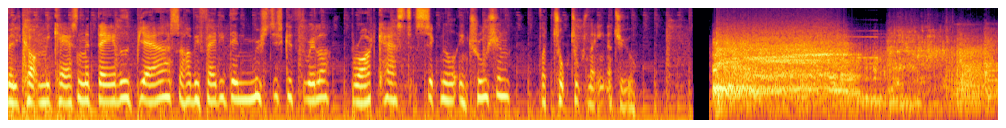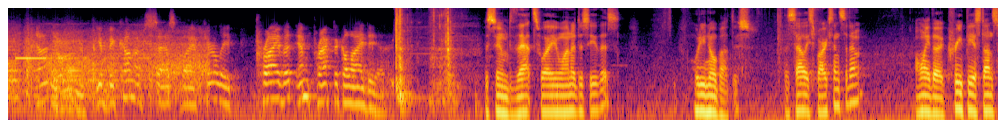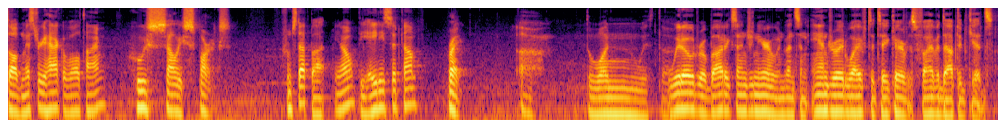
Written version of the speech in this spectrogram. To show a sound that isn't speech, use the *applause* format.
Velkommen i kassen med David Bjerre, så har vi fat i den mystiske thriller Broadcast Signal Intrusion fra 2021. Daniel, you've become obsessed by a purely private, impractical idea. Assumed that's why you wanted to see this? What do you know about this? The Sally Sparks incident? Only the creepiest unsolved mystery hack of all time? Who's Sally Sparks? From Stepbot, you know, the 80s sitcom? Right. Uh, the one with the. Widowed robotics engineer who invents an android wife to take care of his five adopted kids.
